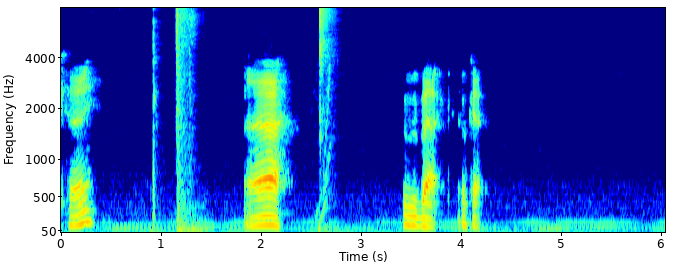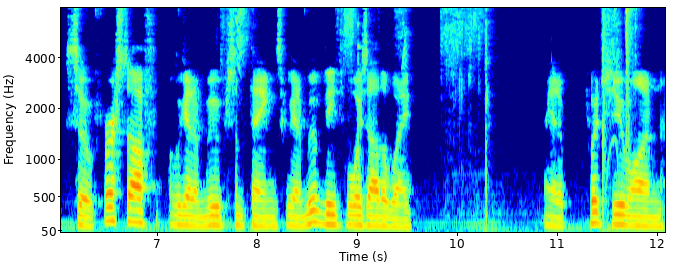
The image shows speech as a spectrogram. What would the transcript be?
Okay. Ah. Move it back. Okay. So first off, we gotta move some things. We gotta move these boys out of the way. I gotta put you on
